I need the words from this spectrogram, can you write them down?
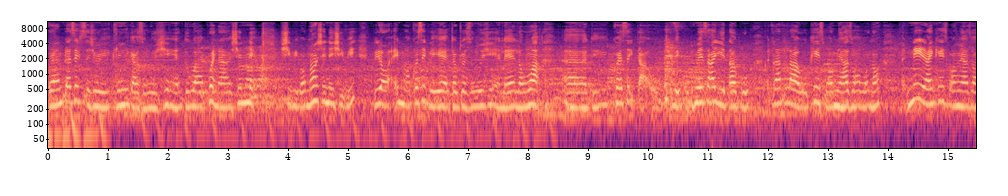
Grand Plastic Surgery Clinic ကဆိုလို့ရှိရင်သူကဖွင့်တာရှင်းနှစ်ရှိပြီပေါ့နော်ရှင်းနှစ်ရှိပြီပြီးတော့အဲ့မှာခွဲစိတ်ပေရဲ့ဒေါက်တာဆိုလို့ရှိရင်လည်းလုံးဝအဲဒီခွဲစိတ်တာကိုဒီမင်းစားရည်တောက်ကိုတလားတလားကို case ပေါင်းများစွာပေါ့နော် နေ့တိုင်း case ပေါင်းများစွာ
